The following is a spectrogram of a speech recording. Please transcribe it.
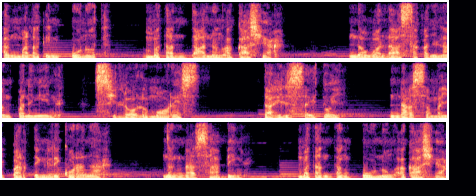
ang malaking punot matanda ng akasya. Nawala sa kanilang paningin si Lolo Morris dahil sa ito'y nasa may parting likuran na ng nasabing matandang punong akasya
